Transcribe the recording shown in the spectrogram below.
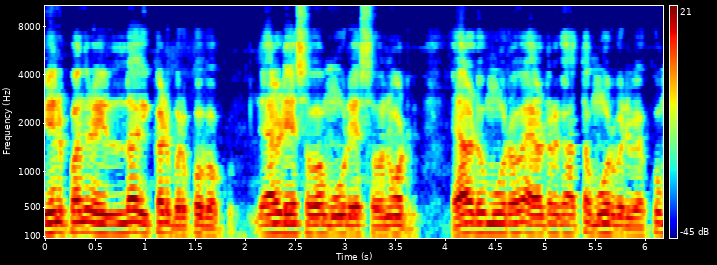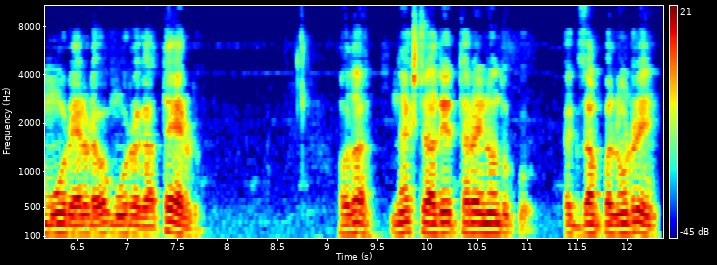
ಏನಪ್ಪ ಅಂದರೆ ಎಲ್ಲ ಈ ಕಡೆ ಬರ್ಕೋಬೇಕು. ಎರಡು ಏಸವ ಮೂರು ಏಸವ ನೋಡ್ರಿ. ಎರಡು, ಮೂರವ ಎರಡರ ಘಾತ ಮೂರು ಬರಿಬೇಕು. ಮೂರು ಎರಡವ ಮೂರರ ಘಾತ ಎರಡು. ಹೌದಾ? ನೆಕ್ಸ್ಟ್ ಅದೇ ಥರ ಇನ್ನೊಂದು ಎಕ್ಸಾಂಪಲ್ ನೋಡ್ರಿ.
